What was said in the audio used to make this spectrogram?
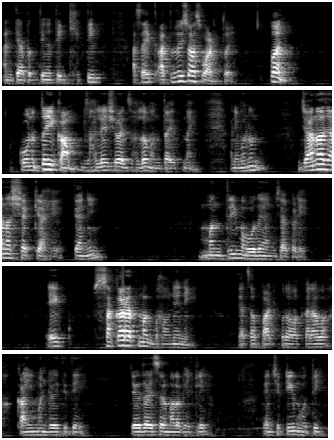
आणि त्या पद्धतीनं ते घेतील असा एक आत्मविश्वास वाढतोय. पण कोणतंही काम झाल्याशिवाय झालं म्हणता येत नाही. आणि म्हणून ज्यांना ज्यांना शक्य आहे त्यांनी मंत्री महोदयांच्याकडे एक सकारात्मक भावनेने त्याचा पाठपुरावा करावा. काही मंडळी तिथे जगदाळे सर मला भेटले. त्यांची टीम होती.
